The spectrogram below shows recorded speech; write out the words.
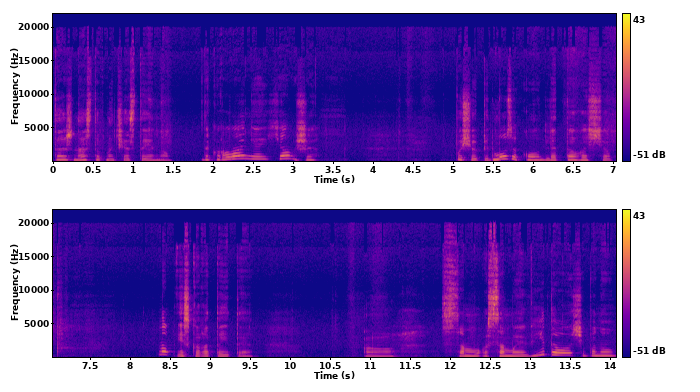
Тож наступну частину декорування я вже пущу під музику для того, щоб ну, і скоротити само, саме відео, щоб воно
